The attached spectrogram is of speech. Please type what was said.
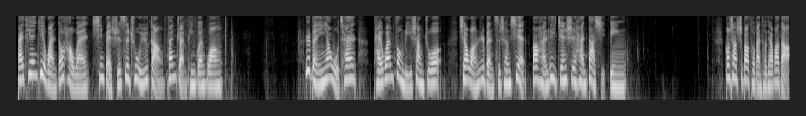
白天夜晚都好玩，新北十四处渔港翻转拼观光。日本营养午餐，台湾凤梨上桌。销往日本茨城县，包含利坚市和大喜町。工商时报头版头条报道，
